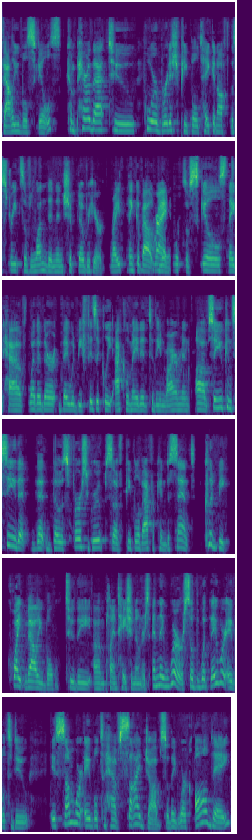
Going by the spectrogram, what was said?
valuable skills. Compare that to poor British people taken off the streets of London and shipped over here, right? Think about right. what sorts of skills they'd have, whether they're they would be physically acclimated to the environment. Um, so you can see that that those first groups of people of African descent could be quite valuable to the um, plantation owners. And they were. So what they were able to do is some were able to have side jobs. So they'd work all day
